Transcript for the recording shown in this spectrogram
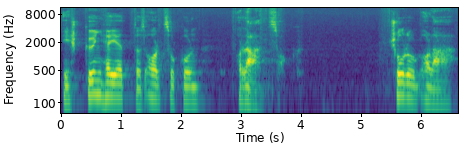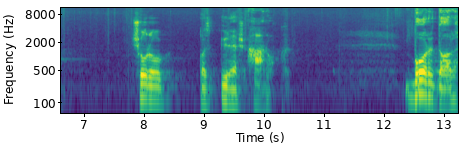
És könyv helyett az arcokon a ráncok. Csorog alá, csorog az üres árok. Bordal.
